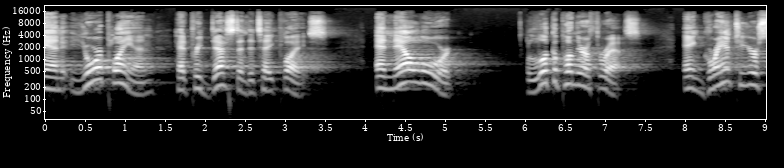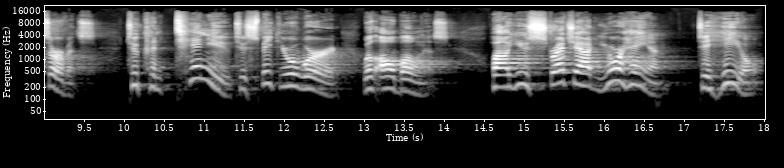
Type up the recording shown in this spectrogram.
and your plan had predestined to take place. And now, Lord, look upon their threats and grant to your servants to continue to speak your word with all boldness, while you stretch out your hand to heal,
